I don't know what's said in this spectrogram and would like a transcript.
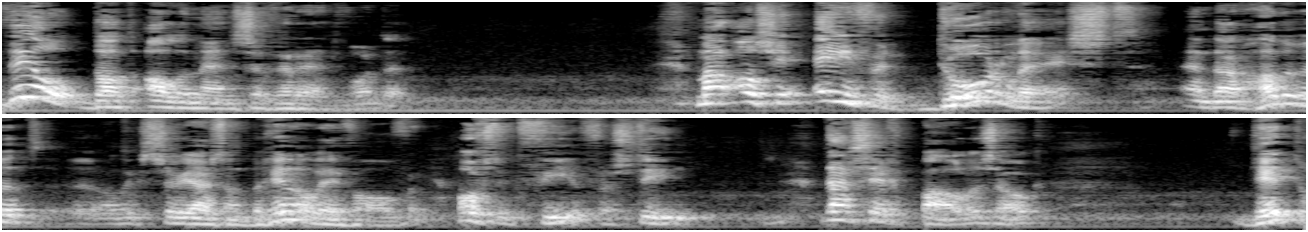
wil dat alle mensen gered worden. Maar als je even doorleest en daar hadden we het, eh, had ik zojuist aan het begin al even over. Hoofdstuk 4, vers 10. Daar zegt Paulus ook. Dit,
